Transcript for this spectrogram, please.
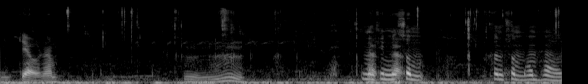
มีแจ่วน้ำอืม มันจะมีสมสมสมหอมหอม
